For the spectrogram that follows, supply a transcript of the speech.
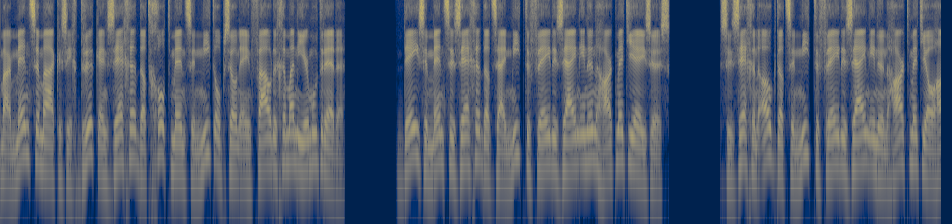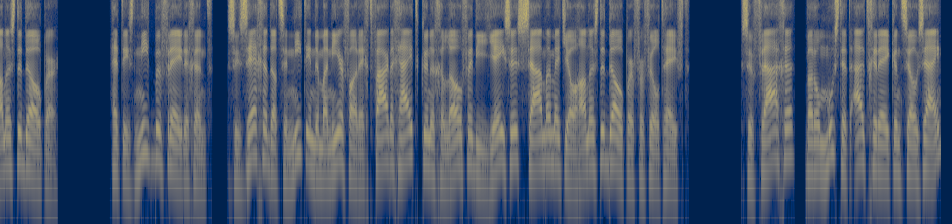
Maar mensen maken zich druk en zeggen dat God mensen niet op zo'n eenvoudige manier moet redden. Deze mensen zeggen dat zij niet tevreden zijn in hun hart met Jezus. Ze zeggen ook dat ze niet tevreden zijn in hun hart met Johannes de Doper. Het is niet bevredigend. Ze zeggen dat ze niet in de manier van rechtvaardigheid kunnen geloven die Jezus samen met Johannes de Doper vervuld heeft. Ze vragen: waarom moest het uitgerekend zo zijn?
